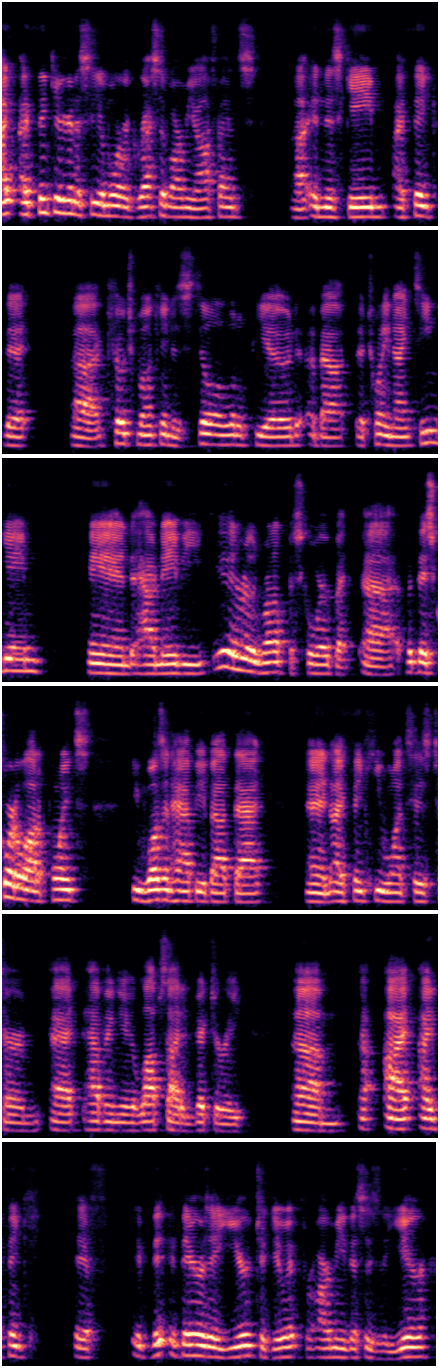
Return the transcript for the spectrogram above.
I, I think you're going to see a more aggressive Army offense uh, in this game. I think that uh, Coach Monken is still a little PO'd about the 2019 game and how Navy didn't really run up the score, but uh, but they scored a lot of points. He wasn't happy about that and I think he wants his turn at having a lopsided victory. Um, I I think if if th- if there is a year to do it for Army, this is the year.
